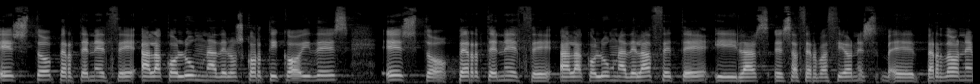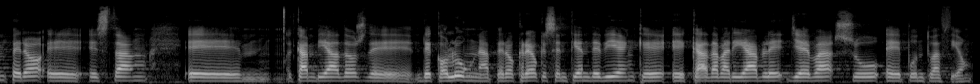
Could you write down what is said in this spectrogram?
esto pertenece a la columna de los corticoides, esto pertenece a la columna del ACT y las exacerbaciones, perdonen, pero están cambiados de, de, columna, pero creo que se entiende bien que cada variable lleva su puntuación.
